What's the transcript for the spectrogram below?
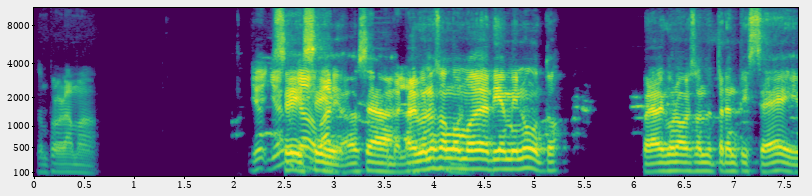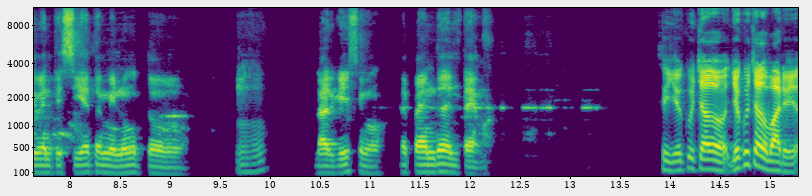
Son programas... Yo, yo he sí, sí, varios, o sea, algunos son como de 10 minutos Pero algunos que son de 36 y 27 minutos, Ujú. larguísimo, depende del tema. Sí, yo he escuchado, yo he escuchado varios,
